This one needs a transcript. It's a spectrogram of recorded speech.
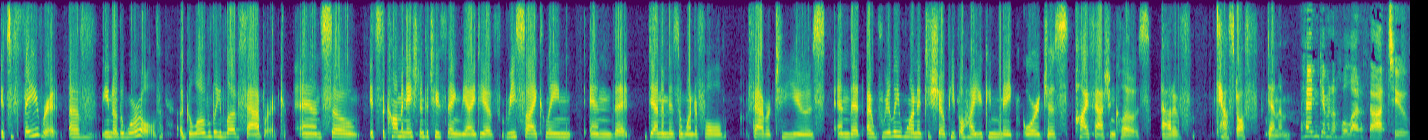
it's a favorite of you know the world a globally loved fabric and so it's the combination of the two things the idea of recycling and that denim is a wonderful fabric to use and that i really wanted to show people how you can make gorgeous high fashion clothes out of cast off denim I hadn't given a whole lot of thought to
